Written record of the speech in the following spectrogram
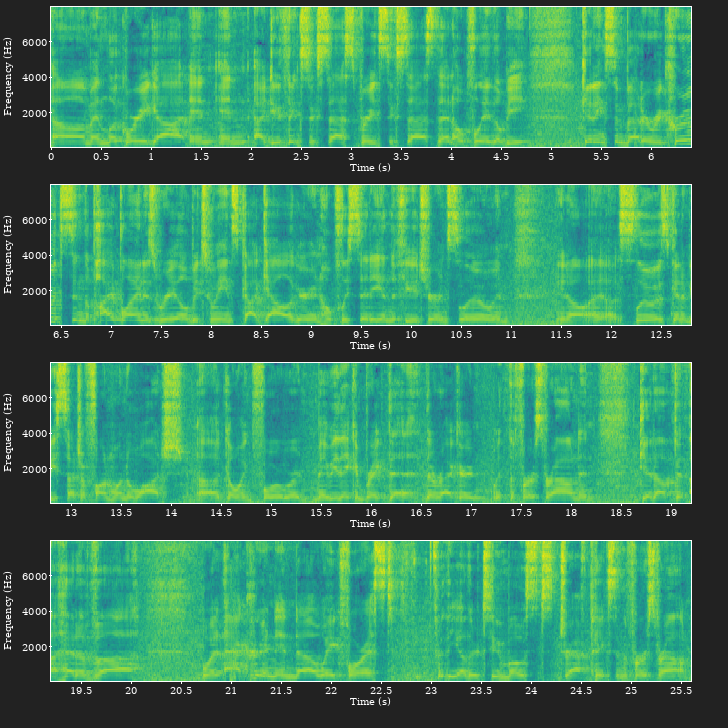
um, and look where he got. And and I do think success breeds success. That hopefully they'll be getting some better recruits, and the pipeline is real between Scott Gallagher and hopefully City in the future and SLU. And you know, uh, SLU is going to be such a fun one to watch uh, going forward. Maybe they can break the the record with the first round and get up ahead of. Uh, what Akron and uh, Wake Forest for the other two most draft picks in the first round.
